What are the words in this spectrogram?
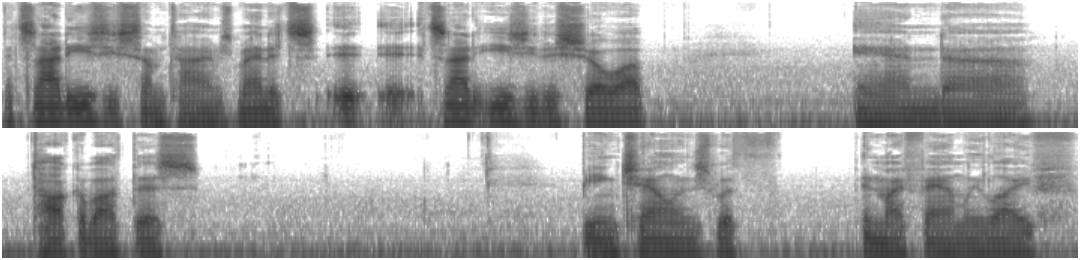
It's not easy sometimes, man. It's it, it's not easy to show up and uh, talk about this. Being challenged with in my family life,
